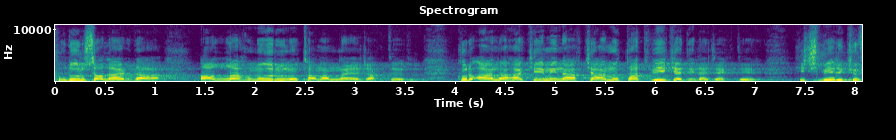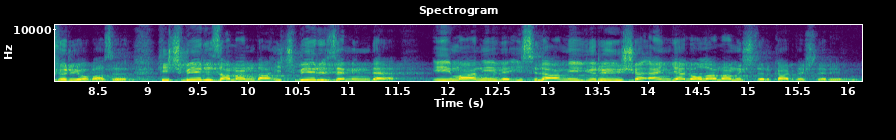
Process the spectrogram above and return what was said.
kudursalar da Allah nurunu tamamlayacaktır. Kur'an-ı Hakim'in ahkamı tatbik edilecektir. Hiçbir küfür yobazı, hiçbir zamanda, hiçbir zeminde imani ve İslami yürüyüşe engel olamamıştır kardeşlerim.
